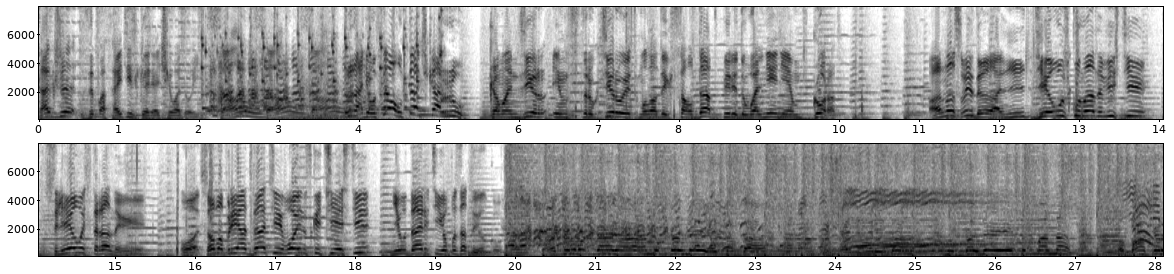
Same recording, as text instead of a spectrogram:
Также запасайтесь горячей водой. Радиосоул.ру Командир инструктирует молодых солдат перед увольнением в город. А на свидание девушку надо вести с левой стороны. Вот, чтобы при отдаче воинской чести не ударить ее по затылку. Bakar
